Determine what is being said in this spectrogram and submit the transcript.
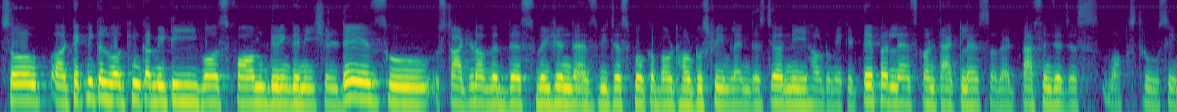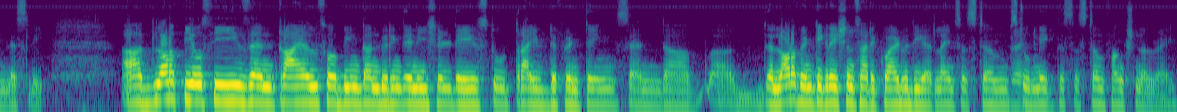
So a technical working committee was formed during the initial days who started off with this vision as we just spoke about how to streamline this journey, how to make it paperless, contactless so that passenger just walks through seamlessly. A lot of POCs and trials were being done during the initial days to try different things, and uh, uh, a lot of integrations are required with the airline systems to make the system functional, right?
